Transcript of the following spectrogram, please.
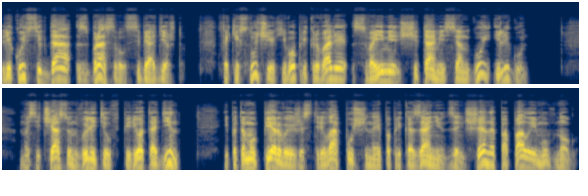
Ликуй всегда сбрасывал с себя одежду. В таких случаях его прикрывали своими щитами Сянгуй или Гунь. Но сейчас он вылетел вперед один, и потому первая же стрела, пущенная по приказанию Цзэньшена, попала ему в ногу.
